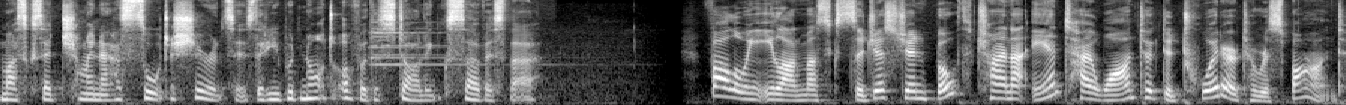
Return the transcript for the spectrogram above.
Musk said China has sought assurances that he would not offer the Starlink service there. Following Elon Musk's suggestion, both China and Taiwan took to Twitter to respond.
